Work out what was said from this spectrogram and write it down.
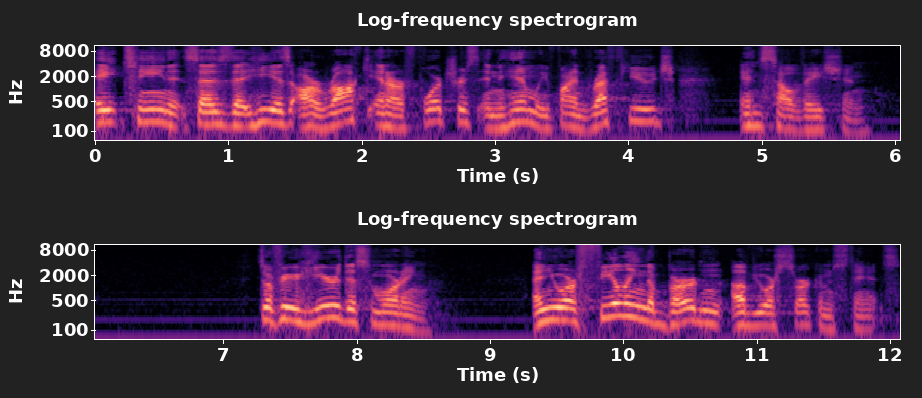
18, it says that he is our rock and our fortress. In him we find refuge and salvation. So if you're here this morning and you are feeling the burden of your circumstance,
